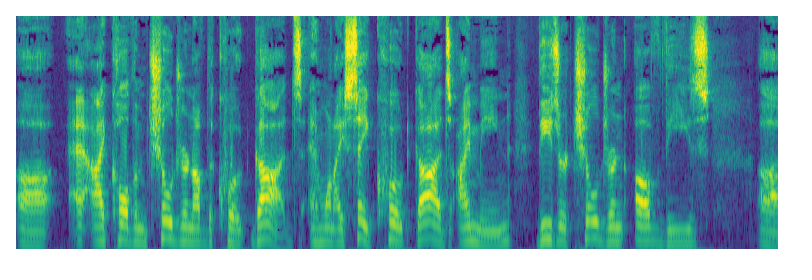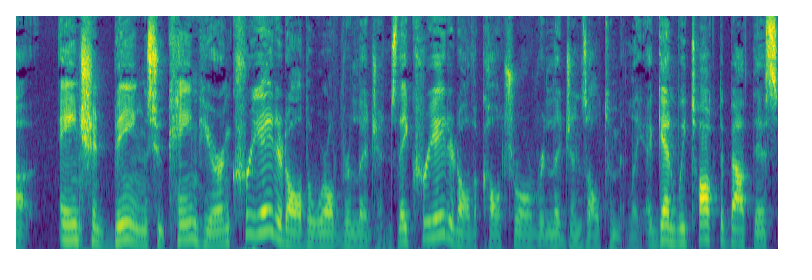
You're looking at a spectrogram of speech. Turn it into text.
Uh, I call them children of the quote gods. And when I say quote gods, I mean these are children of these uh, ancient beings who came here and created all the world religions. They created all the cultural religions ultimately. Again, we talked about this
